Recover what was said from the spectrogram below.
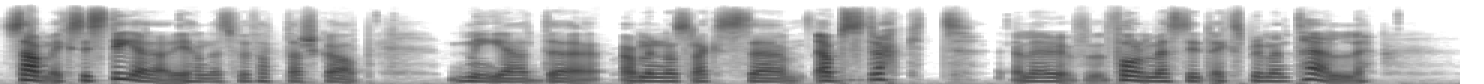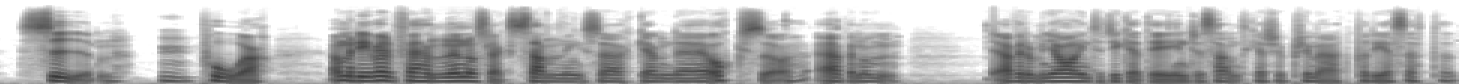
samexisterar i hennes författarskap med eh, ja, men någon slags eh, abstrakt eller formmässigt experimentell syn mm. på, ja men det är väl för henne någon slags sanningssökande också, även om, även om jag inte tycker att det är intressant kanske primärt på det sättet.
